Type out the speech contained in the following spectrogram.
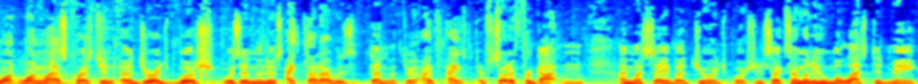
One, one last question. Uh, George Bush was in the news. I thought I was done with George. I've, I've sort of forgotten, I must say, about George Bush. It's like someone who molested me,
